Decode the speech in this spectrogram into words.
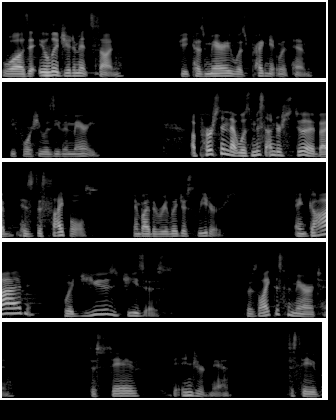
was an illegitimate son because Mary was pregnant with him before she was even married. A person that was misunderstood by his disciples and by the religious leaders. And God would use Jesus, who was like the Samaritan, to save the injured man, to save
